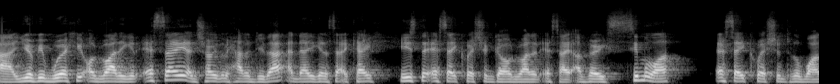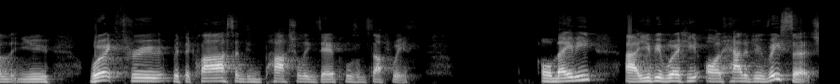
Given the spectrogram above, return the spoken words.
uh, you have been working on writing an essay and showing them how to do that. And now you're going to say, okay, here's the essay question, go and write an essay, a very similar essay question to the one that you worked through with the class and did partial examples and stuff with. Or maybe uh, you've been working on how to do research.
